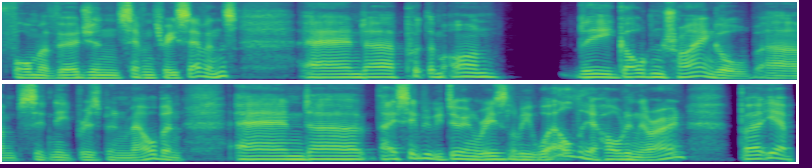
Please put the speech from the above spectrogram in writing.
former Virgin 737s and uh, put them on the Golden Triangle, um, Sydney, Brisbane, Melbourne, and uh, they seem to be doing reasonably well. They're holding their own. But yeah,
